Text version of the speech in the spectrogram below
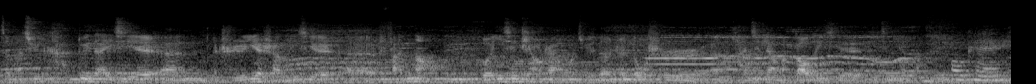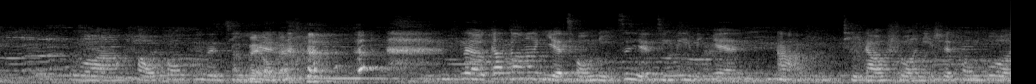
怎么去看对待一些嗯职业上的一些呃烦恼和一些挑战，我觉得这都是呃。含金量蛮高的一些经验吧。OK，哇，好丰富的经验。没有没有。那刚刚也从你自己的经历里面啊提到说，你是通过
